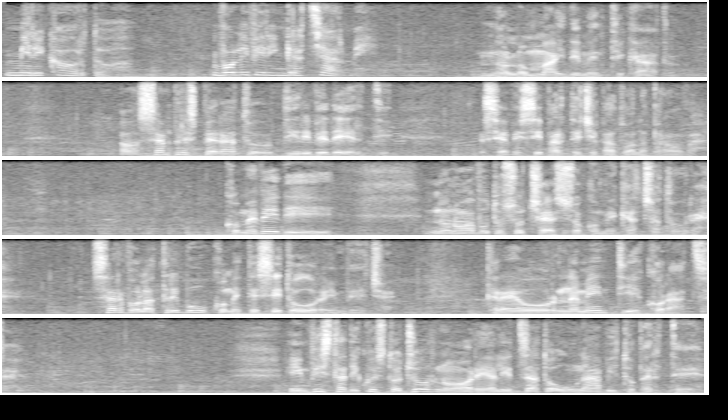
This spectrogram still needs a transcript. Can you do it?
Mi ricordo. Volevi ringraziarmi. Non l'ho mai dimenticato. Ho sempre sperato di rivederti, se avessi partecipato alla prova. Come vedi, non ho avuto successo come cacciatore. Servo la tribù come tessitore, invece. Creo ornamenti e corazze. In vista di questo giorno ho realizzato un abito per te.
